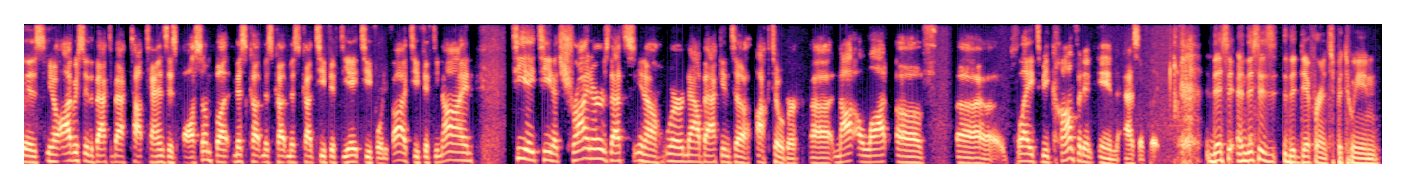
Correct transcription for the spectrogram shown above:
is, you know, obviously the back-to-back top tens is awesome, but miscut, miscut, miscut, T58, T45, T59, T18 at Shriners. That's you know, we're now back into October. Uh, not a lot of uh, play to be confident in as of late. This, and this is the difference between,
